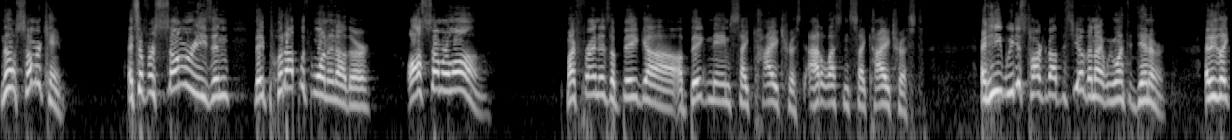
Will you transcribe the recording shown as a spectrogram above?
No, summer came. And so for some reason, they put up with one another all summer long. My friend is a big, uh, a big name psychiatrist, adolescent psychiatrist. And he, we just talked about this the other night. We went to dinner. And he's like,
